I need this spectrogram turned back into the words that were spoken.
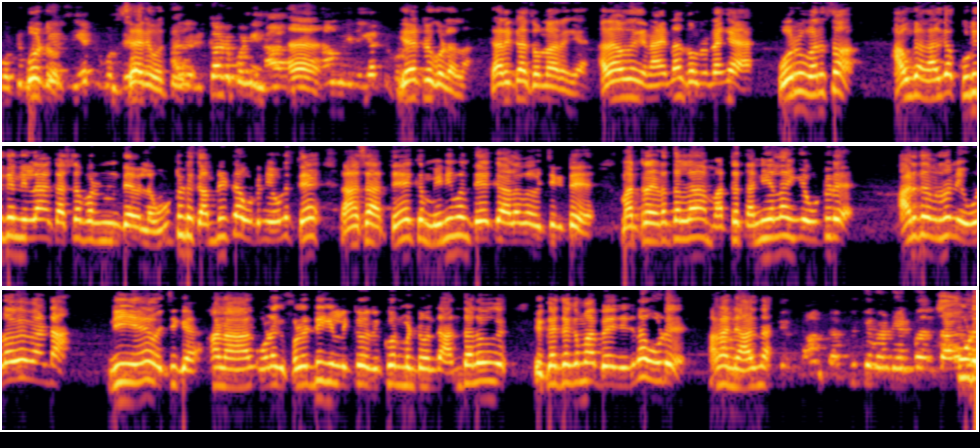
போட்டு போட்டு. ஏற்றுக்கொண்டு சரி ஒத்து ஏற்றுக்கொள்ளலாம். கரெக்டா சொன்னாருங்க. அதாவது நான் என்ன சொல்றேன்னாங்க ஒரு வருஷம் அவங்க அதுக்காக குடி தண்ணி எல்லாம் கஷ்டப்படணும்னு தேவையில்லை. விட்டுட்டு கம்ப்ளீட்டா விட்டு நீ ஒண்ணு தே நான் சார் தேக்க மினிமம் தேக்க அளவை வச்சுக்கிட்டு மற்ற இடத்தெல்லாம் மற்ற தண்ணியெல்லாம் இங்க விட்டுடு. அடுத்த வருஷம் நீ விடவே வேண்டாம். நீயே வச்சுக்க. ஆனால் உனக்கு ஃபிளட்டிங் ரிக்வயர்மெண்ட் வந்து அந்த அளவுக்கு எக்கச்சக்கமா பேஞ்சிச்சுன்னா விடு. ஆனா அதுதான் விட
